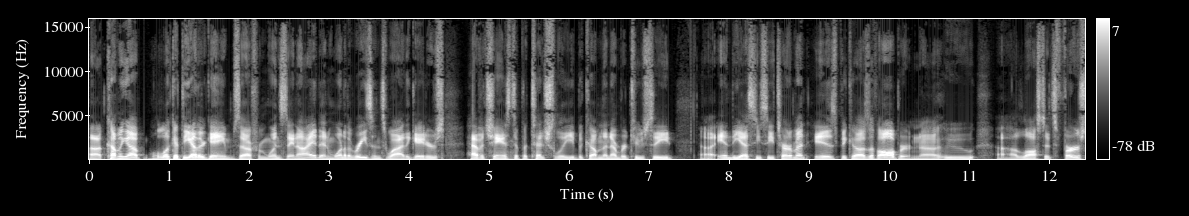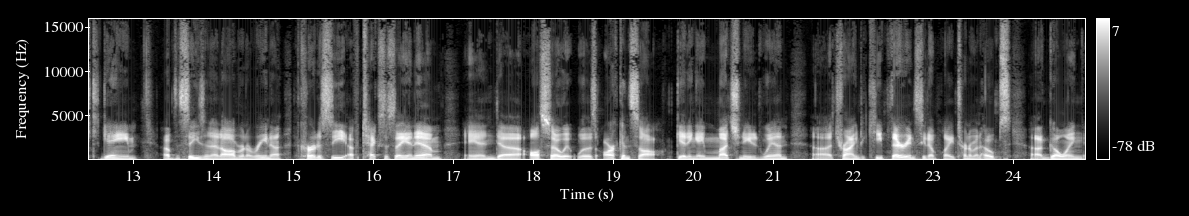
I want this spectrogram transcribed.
uh, coming up, we'll look at the other games uh, from Wednesday night, and one of the reasons why the Gators have a chance to potentially become the number two seed uh, in the SEC tournament is because of Auburn, uh, who uh, lost its first game of the season at Auburn Arena, courtesy of Texas A&M, and uh, also it was Arkansas getting a much needed win, uh, trying to keep their NCAA tournament hopes uh, going.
